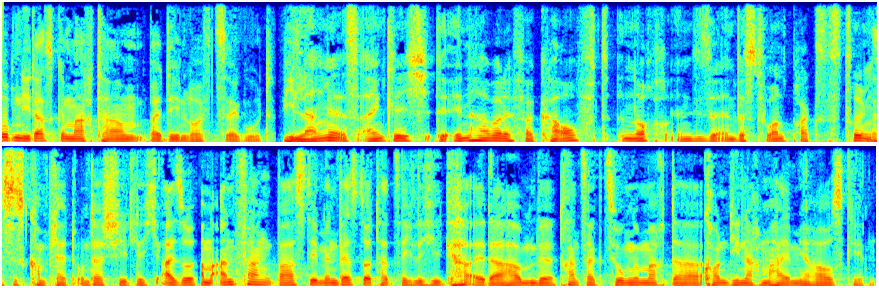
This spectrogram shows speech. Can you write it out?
Gruppen, die das gemacht haben, bei denen läuft sehr gut. Wie lange ist eigentlich der Inhaber, der verkauft, noch in dieser Investorenpraxis drin? Das ist komplett unterschiedlich. Also am Anfang war es dem Investor tatsächlich egal. Da haben wir Transaktionen gemacht, da konnten die nach einem halben Jahr rausgehen.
